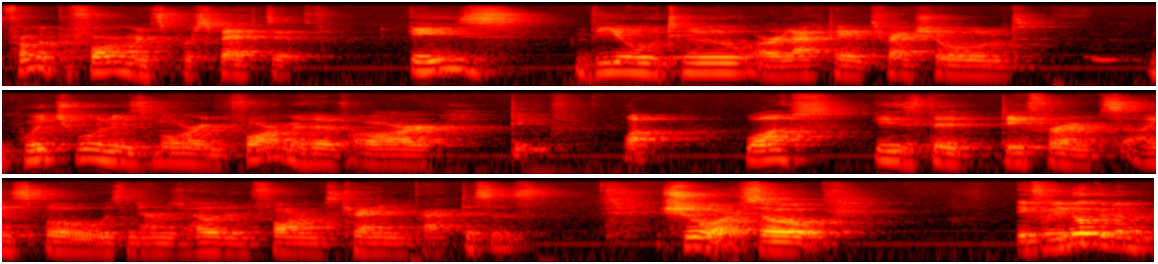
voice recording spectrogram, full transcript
From a performance perspective, is VO2 or lactate threshold, which one is more informative, or what what is the difference, I suppose, in terms of how it informs training practices? Sure. So if we look at them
